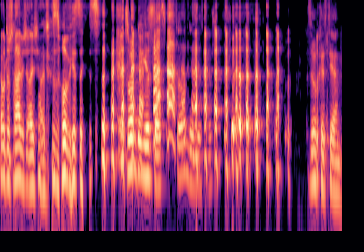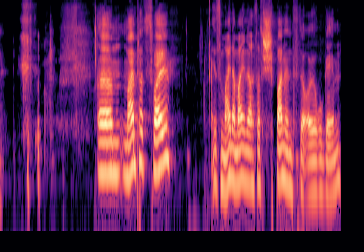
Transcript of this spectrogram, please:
unterschreibe ich euch heute, so wie es ist. So ein Ding ist das. So ein Ding ist das. So, Christian. ähm, mein Platz 2 ist meiner Meinung nach das spannendste Eurogame.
